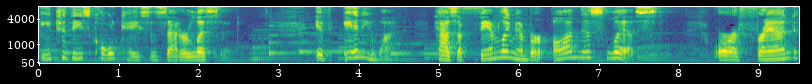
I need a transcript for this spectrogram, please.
each of these cold cases that are listed. If anyone has a family member on this list, or a friend,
